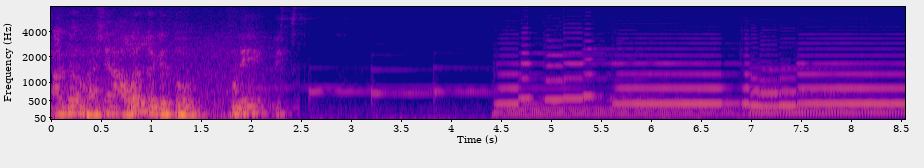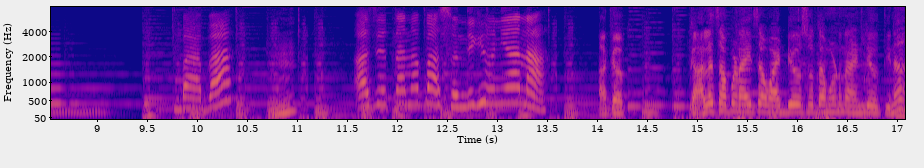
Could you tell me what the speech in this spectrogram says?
माझं भाषण आवडतं घेतो. पुढे बाबा हं? आज येताना बासुंदी घेऊन या ना. अगं कालच आपण आईचा वाढदिवस होता म्हणून आणली होती ना?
